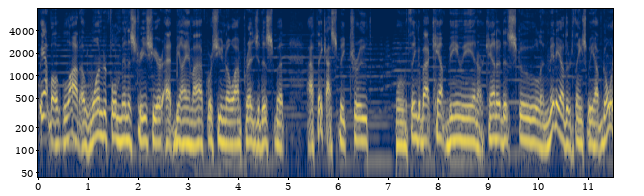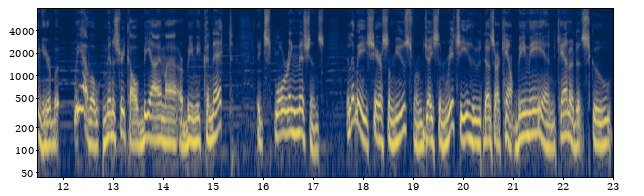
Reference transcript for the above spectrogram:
We have a lot of wonderful ministries here at BIMI. Of course, you know I'm prejudiced, but I think I speak truth. When we think about Camp BIMI and our candidate school and many other things we have going here, but we have a ministry called BIMI or Beamy Connect exploring missions. And let me share some news from Jason Ritchie, who does our Camp BIMI and Candidate School.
